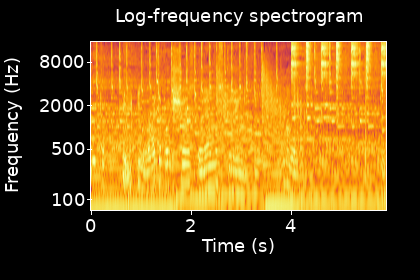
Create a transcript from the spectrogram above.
Ну. Давайте поки що зберемо скриньку. Ну, у нас. Тут.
